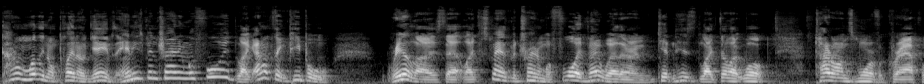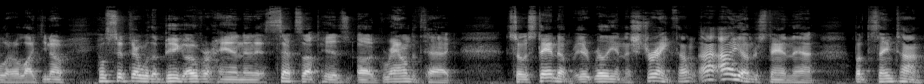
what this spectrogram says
Tyron Woodley don't play no games, and he's been training with Floyd. Like I don't think people realize that. Like this man's been training with Floyd Mayweather and getting his like they're like, well, Tyron's more of a grappler. Like you know he'll sit there with a big overhand and it sets up his uh, ground attack. So stand up it really isn't a strength. I, I understand that, but at the same time,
